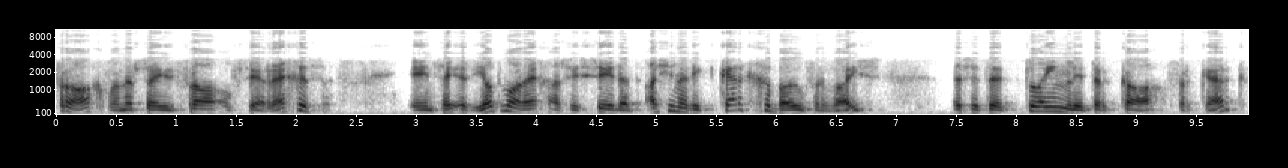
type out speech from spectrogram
vraag wanneer sy vra of sy reg is. En sy is heeltemal reg as sy sê dat as jy na die kerkgebou verwys, is dit 'n klein letter K vir kerk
